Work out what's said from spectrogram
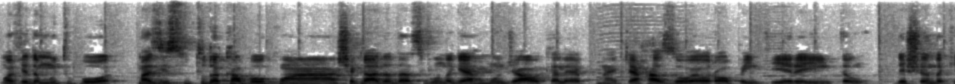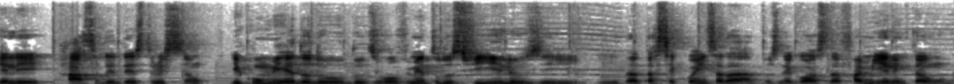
uma vida muito boa. Mas isso tudo acabou com a chegada da Segunda Guerra Mundial, aquela época, né, que arrasou a Europa inteira aí, então deixando aquele rastro de destruição. E com medo do, do desenvolvimento dos filhos e, e da, da, sequência da, dos negócios da família, então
